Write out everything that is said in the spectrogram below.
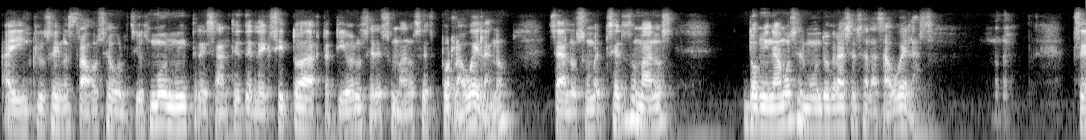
hay incluso hay unos trabajos evolutivos muy, muy interesantes del éxito adaptativo de los seres humanos es por la abuela, ¿no? O sea, los seres humanos dominamos el mundo gracias a las abuelas, ¿sí?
